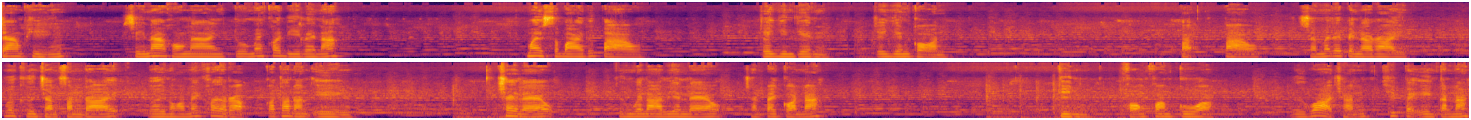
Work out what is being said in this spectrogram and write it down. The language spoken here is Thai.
จางผิง สีหน้าของนายดูไม่ค่อยดีเลยนะ ไม่สบายหรือเปล่าใจเย็นเย็นๆใจเย็นก่อนปะเปล่า ฉันไม่ได้เป็นอะไร เมื่อคืนฉันฝันร้ายเลยนอนไม่ค่อยหลับก็เท่านั้นเอง ใช่แล้ว ถึงเวลาเรียนแล้ว ฉันไปก่อนนะกลิ่นของความกลัว หรือว่าฉันคิดไปเองกันนะ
